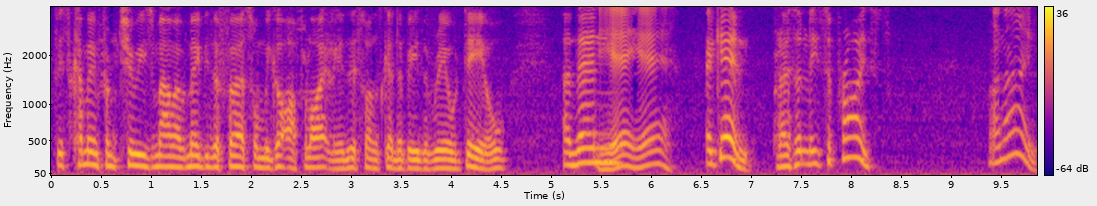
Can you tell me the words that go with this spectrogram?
if it's coming from Chewy's Mama, maybe the first one we got off lightly, and this one's going to be the real deal. And then Yeah, yeah. again, pleasantly surprised. I know.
